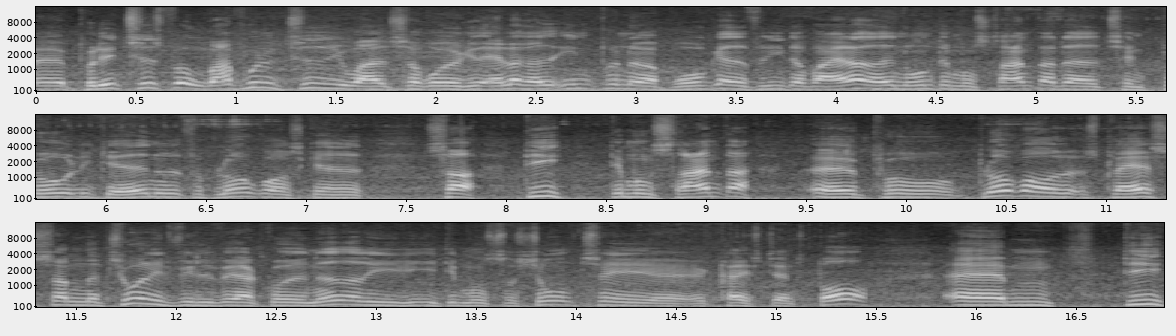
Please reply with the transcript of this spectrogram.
Øh, på det tidspunkt var politiet jo altså rykket allerede ind på Nørrebrogade, fordi der var allerede nogle demonstranter, der havde tændt bål i gaden ud for Blågårdsgade. Så de demonstranter øh, på Blågårds Plads, som naturligt ville være gået ned i, i demonstration til øh, Christiansborg, Øhm, de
